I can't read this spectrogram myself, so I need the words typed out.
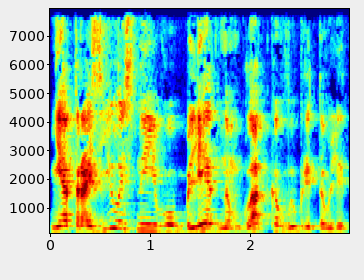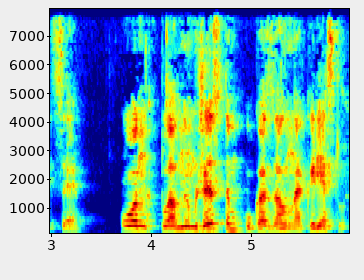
не отразилось на его бледном, гладко выбритом лице. Он плавным жестом указал на кресло.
